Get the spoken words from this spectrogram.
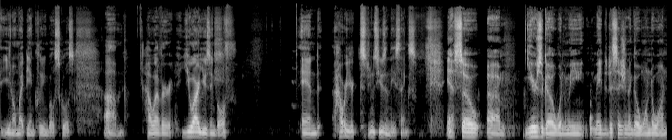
you know might be including both schools. Um, however, you are using both, and how are your students using these things? Yeah, so um, years ago when we made the decision to go one to one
